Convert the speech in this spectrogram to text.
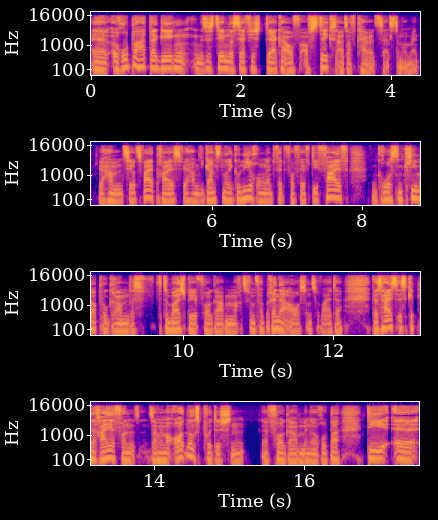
Äh, Europa hat dagegen ein System, das sehr viel stärker auf, auf Sticks als auf Carrots setzt im Moment. Wir haben einen CO2-Preis, wir haben die ganzen Regulierungen in Fit for 55, einen großen Klimaprogramm, das zum Beispiel Vorgaben macht für Verbrenner aus und so weiter. Das heißt, es gibt eine Reihe von, sagen wir mal, ordnungspolitischen äh, Vorgaben in Europa, die äh,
